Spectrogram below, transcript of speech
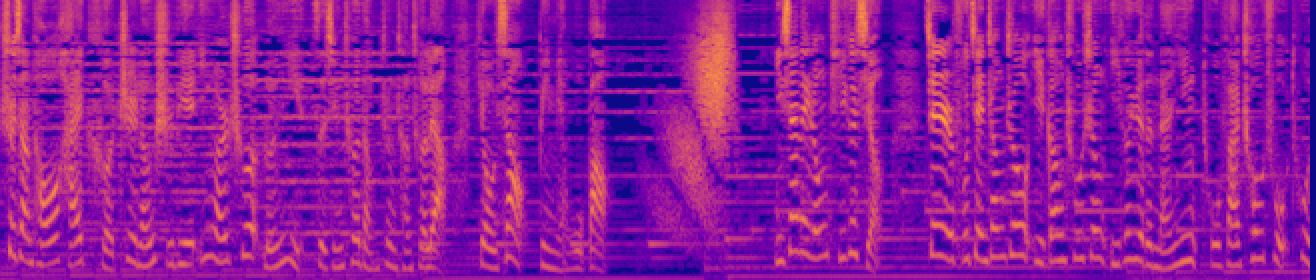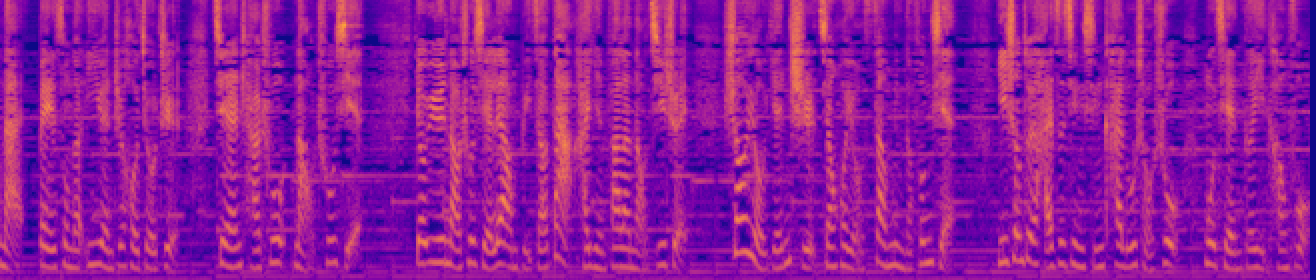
摄像头还可智能识别婴儿车、轮椅、自行车等正常车辆，有效避免误报。以下内容提个醒。近日，福建漳州一刚出生一个月的男婴突发抽搐、吐奶，被送到医院之后救治，竟然查出脑出血。由于脑出血量比较大，还引发了脑积水，稍有延迟将会有丧命的风险。医生对孩子进行开颅手术，目前得以康复。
